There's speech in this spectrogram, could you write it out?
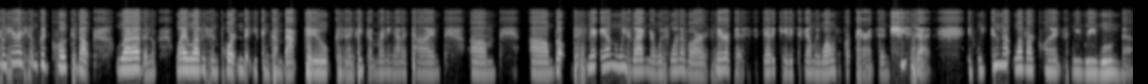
So here are some good quotes about love and why love is important that you can come back to because I think I'm running out of time. Um, um, but Anne Louise Wagner was one of our therapists dedicated to family wellness court parents, and she said, if we do not love our clients, we re-wound them.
